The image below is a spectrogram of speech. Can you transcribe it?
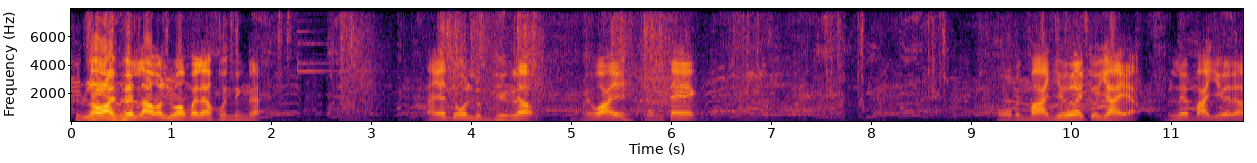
เรียบร้อยเพื่อนเราก็ล่วงไปแล้วคนหนึ่งน่ะน่าจะโดนลุมถึงแล้ว ไม่ไหววงแตกโหมันมาเยอะไอตัวใหญ่อะมันเริ่มมาเยอะแล้ว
